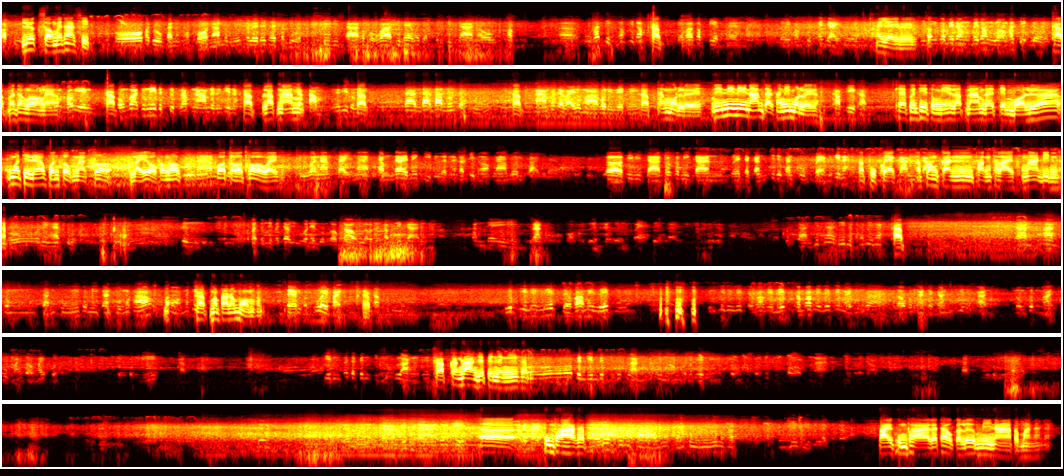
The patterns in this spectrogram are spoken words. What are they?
ครับพี่ลึก2เมตร50 โอ้มาดูกันนะครับบ่อน้ำตรงนี้ก็เลยได้ใช้ประโยชน์ที่วิชาเขาบอกว่าที่แรกว่าจะเป็นการเอาทับเอ่อปูพลาสติกเนาะพี่เนาะครับ แต่ว่าก็เปลี่ยนแปลงใหม่เลยมาขุดให้ใหญ่เลยให้ใหญ่เลยทีก็นี้ก็ไม่ต้องไม่ต้องลองพลาสติกเลยครับไม่ต้องลองแล้ว ของเขาเอง ครับ ผมว่าตรงนี้เป็นจุดรับน้ำเลยนะพี่นะครับ รับน้ำ จะต่ำนะพี่ตรงครันี้บ ด้านด้านด้านนู้นจะสูงครับน้ำก็จะไหลลงมาบริเวณนี้ครับทั้งหมดเลย นี่นี่นี่น้ำจากทางนี้หมดเลยครับ ครับพี่ครับ แค่พื้นที่ตรงนี้รับน้ำได้เต็มบ่อเหลืองวดที่แล้วฝนตกหนักก็ไหลออกข้างนอกดูน้ำก็ต่อท่อไว้ ถือว่าน้ำใสมากทำได้ไม่กี่เดือนนะครับพี่น้องน้ำเริ่มใสแล้วก็พี่วิชาเขาก็มีการบริจาคการที่ด้วยการปลูกแฝกที่นะครับปลูกแฝกกันอะป้องกันพังทลายของหน้าดินครับโอ้นี่ฮะซึ่งพระบาทสมเด็จพระเจ้าอยู่หัวในหลวงรอเก้าของเรานะครับในการท่านได้ตรัสบอกเรื่องเรื่องแฝกเรื่องอะไรการยึด หน้าดินนะพี่นะครับ ด้านข้างตรงสันคูนี้ก็มีการปลูกมะพร้าวหอมนะพี่ครับมะพร้าวน้ำหอมครับ แซมกับกล้วยไปครับ พื้นที่เล็กๆแต่ว่าไม่เล็กนะฮะพื้นที่เล็กๆแต่ว่าไม่เล็กคำว่าไม่เล็กนี่หมายถึงว่า เราบริหารจัดการพื้นที่ในการลงต้นไม้ปลูกไม้ดอกไม้ผลนะครับลงตรงนี้นะครับดินก็จะเป็นหินลูกลังใช่ไหม ครับข้างล่างจะเป็นอย่างนี้ครับ โอ้เป็นดินเป็นหินลูกลังครับพี่น้องบริเวณนี้ตรงตรงที่ผมบอกขึ้นมานะที่เขาจะเอาไปตัดดูตรงนี้นะครับเริ่มเริ่มดำเนินการพิจารณาด้วยที่ เอ่อกุมภาครับ เราเริ่มกุมภานะครับของปีนี้นะครับยังไม่กี่เดือนนะครับปลายกุมภาก็เท่ากับเริ่มมีนาประมาณนั้นแหละ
